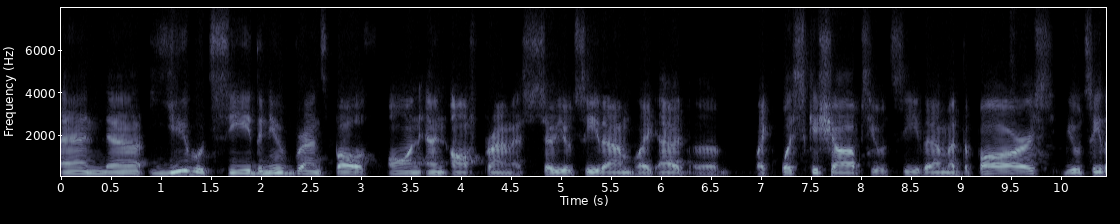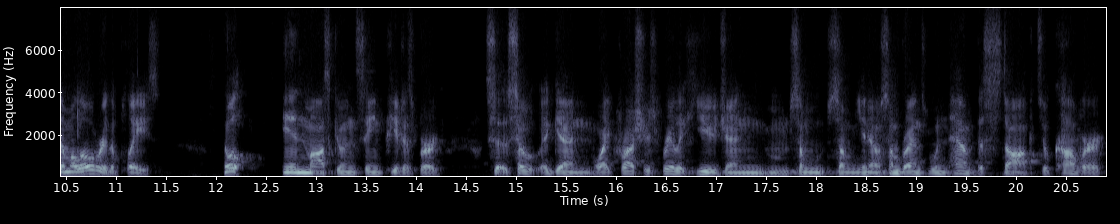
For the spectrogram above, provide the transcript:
And uh, you would see the new brands both on and off premise. So you'd see them like at uh, like whiskey shops. You would see them at the bars. You would see them all over the place. Well, in Moscow and St. Petersburg. So, so again, like Russia is really huge, and some some you know some brands wouldn't have the stock to cover,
